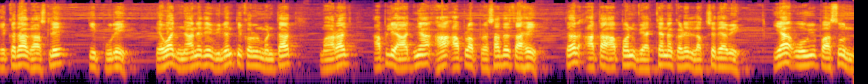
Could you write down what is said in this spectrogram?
एकदा घासले की पुरे. तेव्हा ज्ञानदेव विनंती करून म्हणतात महाराज आपली आज्ञा हा आपला प्रसादच आहे. तर आता आपण व्याख्यानाकडे लक्ष द्यावे. या ओवीपासून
